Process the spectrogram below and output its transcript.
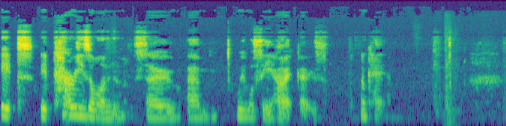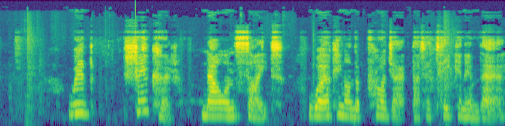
It it carries on, so um, we will see how it goes. Okay. With Shekhar now on site, working on the project that had taken him there,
